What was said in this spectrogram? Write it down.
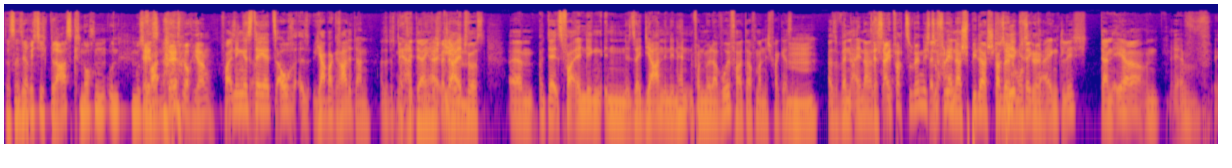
Das sind ja richtig Glasknochen und muss Der ist, der ist noch young. Vor allen Dingen ist der jetzt auch, also, ja, aber gerade dann. Also das Ja, passiert ja, eigentlich, ja, wenn du eben. alt wirst. Ähm, und der ist vor allen Dingen in, seit Jahren in den Händen von Müller-Wohlfahrt, darf man nicht vergessen. Mhm. Also wenn einer, Der ist einfach zu wendig, wenn zu flink. einer Spieler stabil kriegt Muskeln. eigentlich, dann er. Und ich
